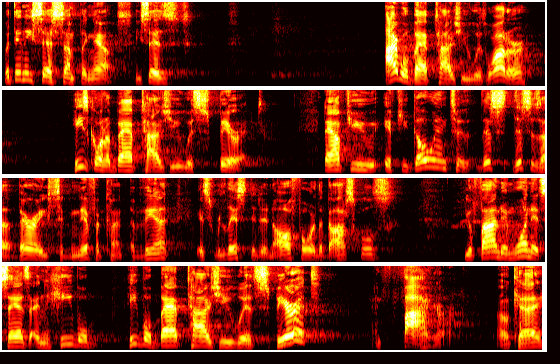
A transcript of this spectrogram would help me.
But then he says something else. He says, I will baptize you with water, He's going to baptize you with spirit. Now, if you, if you go into this, this is a very significant event. It's listed in all four of the Gospels. You'll find in one it says, and he will, he will baptize you with spirit and fire. Okay?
